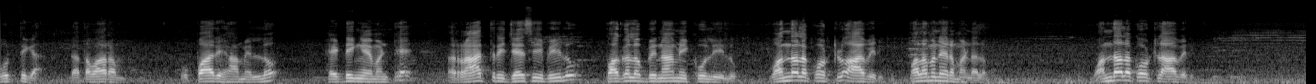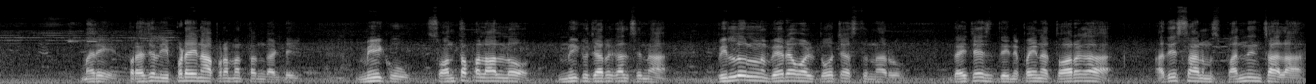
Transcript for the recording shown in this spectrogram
పూర్తిగా గత వారం ఉపాధి హామీల్లో హెడ్డింగ్ ఏమంటే రాత్రి జేసీబీలు పగలు బినామీ కూలీలు. వందల కోట్లు ఆవిరి పొలమనేరు మండలం. వందల కోట్ల ఆవిరి. మరి ప్రజలు ఇప్పుడైనా అప్రమత్తం కండి మీకు సొంత పొలాల్లో మీకు జరగాల్సిన బిల్లులను వేరే వాళ్ళు దోచేస్తున్నారు. దయచేసి దీనిపైన త్వరగా అధిష్టానం స్పందించాలా?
